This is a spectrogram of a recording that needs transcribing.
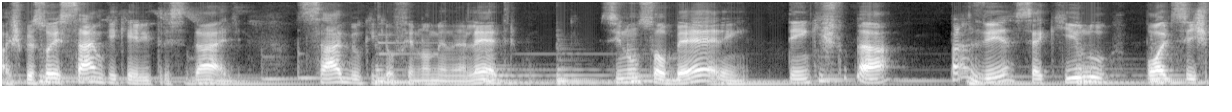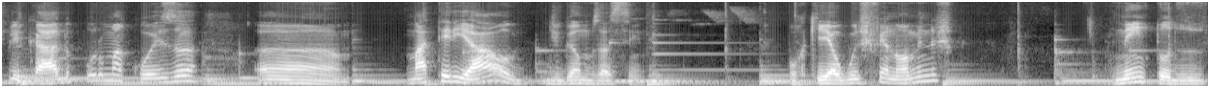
As pessoas sabem o que é eletricidade, sabem o que é o fenômeno elétrico. Se não souberem, tem que estudar para ver se aquilo pode ser explicado por uma coisa uh, material, digamos assim. Porque alguns fenômenos, nem todos,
